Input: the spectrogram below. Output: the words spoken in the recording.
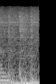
Thank you.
